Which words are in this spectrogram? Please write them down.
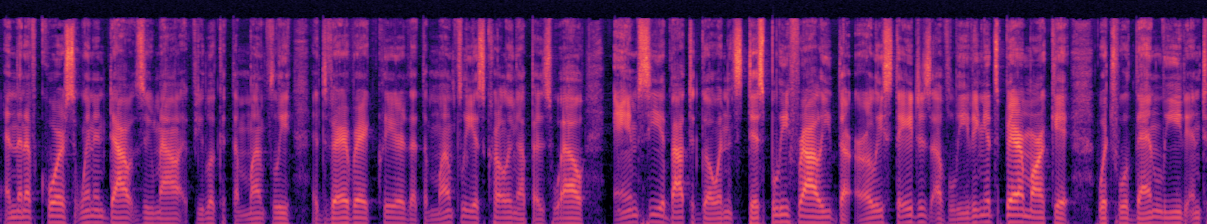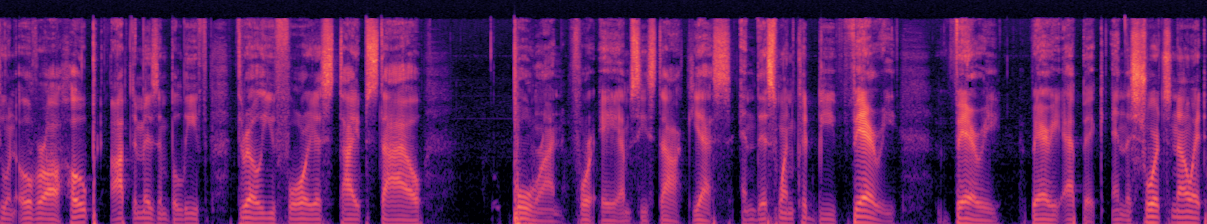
And then, of course, when in doubt, zoom out. If you look at the monthly, it's very, very clear that the monthly is curling up as well. AMC about to go in its disbelief rally, the early stages of leaving its bear market, which will then lead into an overall hope, optimism, belief, thrill, euphoria type style bull run for AMC stock. Yes. And this one could be very, very, very epic. And the shorts know it.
